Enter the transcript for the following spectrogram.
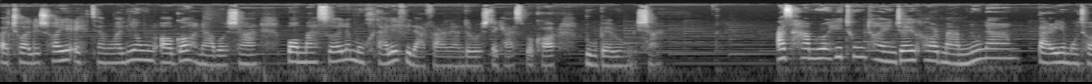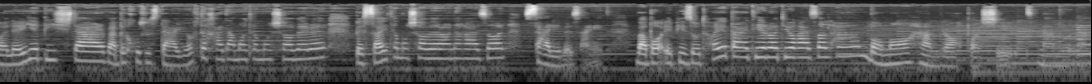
و چالش های احتمالی اون آگاه نباشن با مسائل مختلفی در فرآیند رشد کسب و کار روبرو میشن. از همراهیتون تا اینجای کار ممنونم. برای مطالعه بیشتر و به خصوص دریافت خدمات مشاوره به سایت مشاوران غزال سری بزنید. و با اپیزودهای بعدی رادیو غزال هم با ما همراه باشید. ممنونم.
